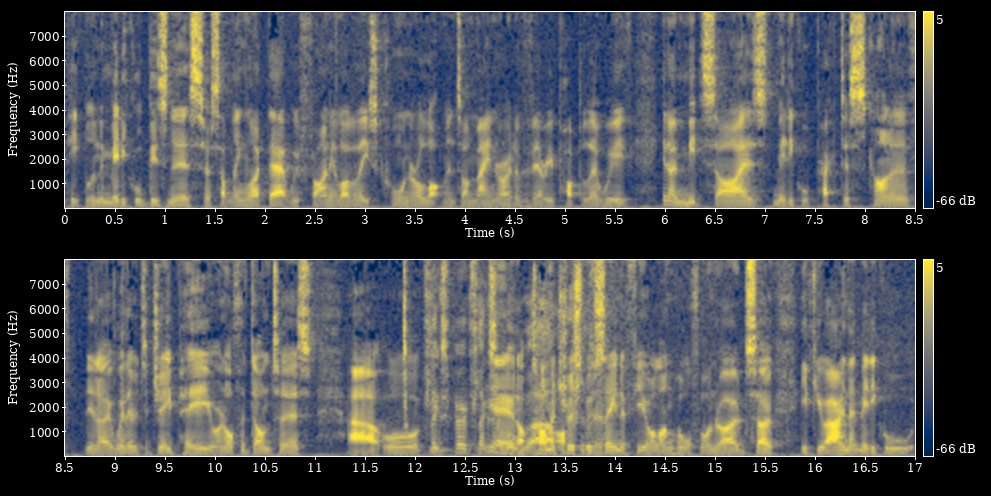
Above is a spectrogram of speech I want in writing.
people in the medical business or something like that, we're finding a lot of these corner allotments on Main Road are very popular with, you know, mid-sized medical practice kind of, you know, whether it's a GP or an orthodontist. Uh, or Flex- very yeah, an flexible, uh, optometrist. We've there. seen a few along Hawthorn Road. So if you are in that medical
